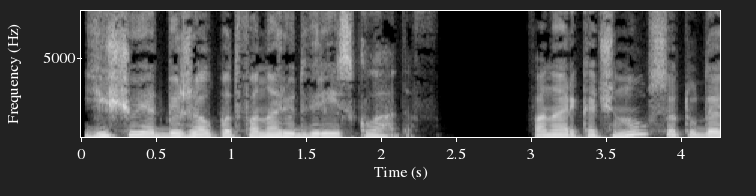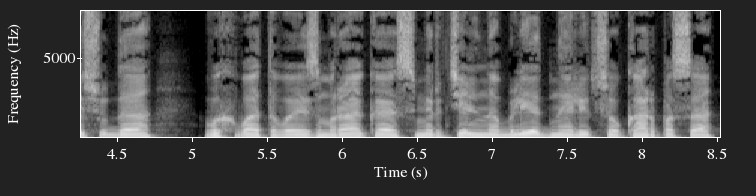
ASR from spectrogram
еще и отбежал под фонарь у дверей складов. Фонарь качнулся туда-сюда, выхватывая из мрака смертельно бледное лицо Карпаса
